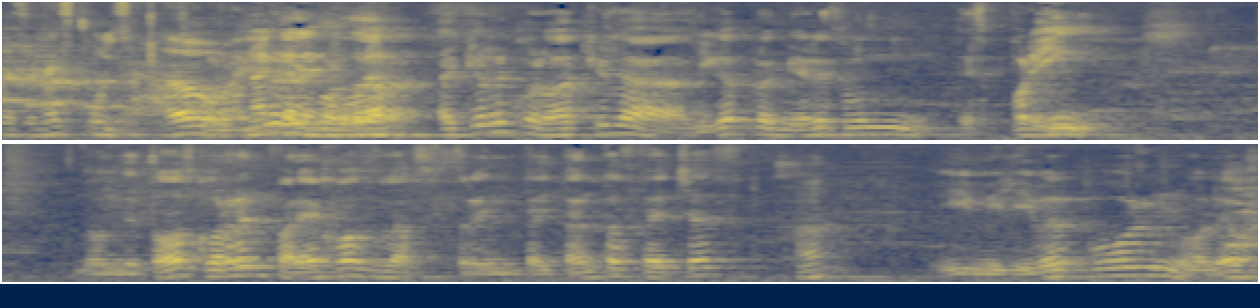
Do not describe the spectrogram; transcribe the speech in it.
Recién expulsado, Por güey. una Hay que, recordar, hay que recordar que la Liga Premier es un sprint donde todos corren parejos las treinta y tantas fechas y mi Liverpool no levanta.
